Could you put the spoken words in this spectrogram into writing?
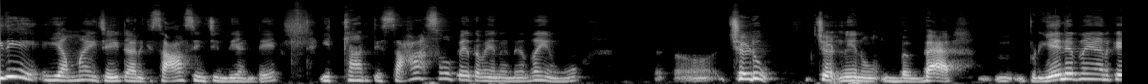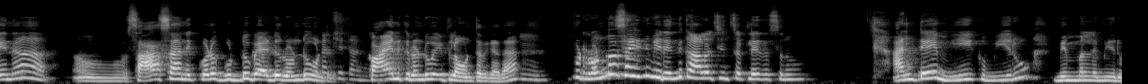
ఇది ఈ అమ్మాయి చేయటానికి సాహసించింది అంటే ఇట్లాంటి సాహసోపేతమైన నిర్ణయం చెడు నేను బ్యా ఇప్పుడు ఏ నిర్ణయానికైనా సాహసానికి కూడా గుడ్డు బ్యాడ్ రెండు ఉంటుంది కాయిన్కి రెండు వైపులా ఉంటుంది కదా. ఇప్పుడు రెండో సైడ్ని మీరు ఎందుకు ఆలోచించట్లేదు అసలు? అంటే మీకు మీరు మిమ్మల్ని మీరు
